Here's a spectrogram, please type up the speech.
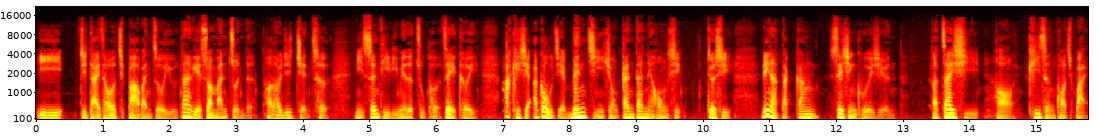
以一台超过七八万左右，但是也算蛮准的。好，他会去检测你身体里面的组合，这也可以。啊，其实啊，还有一个免钱上简单的方式，就是你若逐工洗身躯的时候，啊，早时好。起床看一摆，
